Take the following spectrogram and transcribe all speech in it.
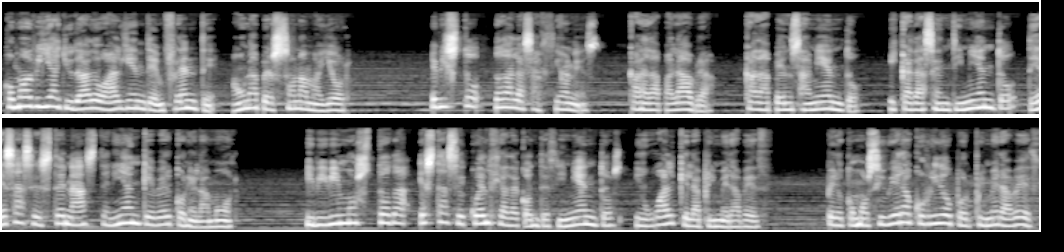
cómo había ayudado a alguien de enfrente, a una persona mayor. He visto todas las acciones, cada palabra, cada pensamiento y cada sentimiento de esas escenas tenían que ver con el amor y vivimos toda esta secuencia de acontecimientos igual que la primera vez, pero como si hubiera ocurrido por primera vez.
